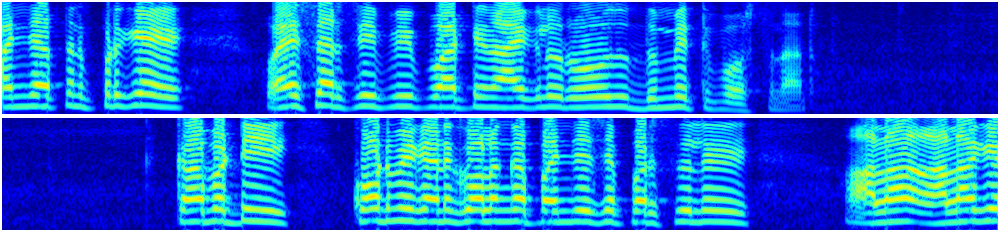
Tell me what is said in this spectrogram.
పనిచేస్తున్న ఇప్పటికే వైఎస్ఆర్సీపీ పార్టీ నాయకులు రోజు దుమ్మెత్తిపోస్తున్నారు. కాబట్టి కూటమికి అనుకూలంగా పనిచేసే పరిస్థితులు అలా అలాగే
